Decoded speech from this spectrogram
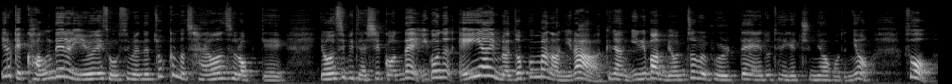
이렇게 광대를 이용해서 오시면 조금 더 자연스럽게 연습이 되실 건데 이거는 AI 면접뿐만 아니라 그냥 일반 면접을 볼 때에도 되게 중요하거든요. 그래서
